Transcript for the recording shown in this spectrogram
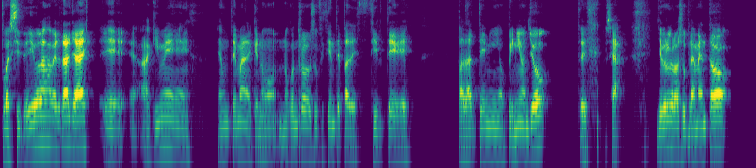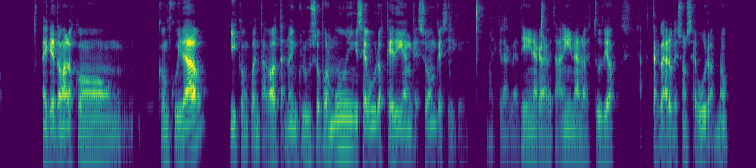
Pues si te digo la verdad, ya es, eh, aquí me, es un tema en el que no, no controlo lo suficiente para decirte, para darte mi opinión. Yo, o sea, yo creo que los suplementos hay que tomarlos con, con cuidado y con cuentagotas, ¿no? Incluso por muy seguros que digan que son, que sí, que, que la creatina, que la betanina, los estudios, está claro que son seguros, ¿no?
